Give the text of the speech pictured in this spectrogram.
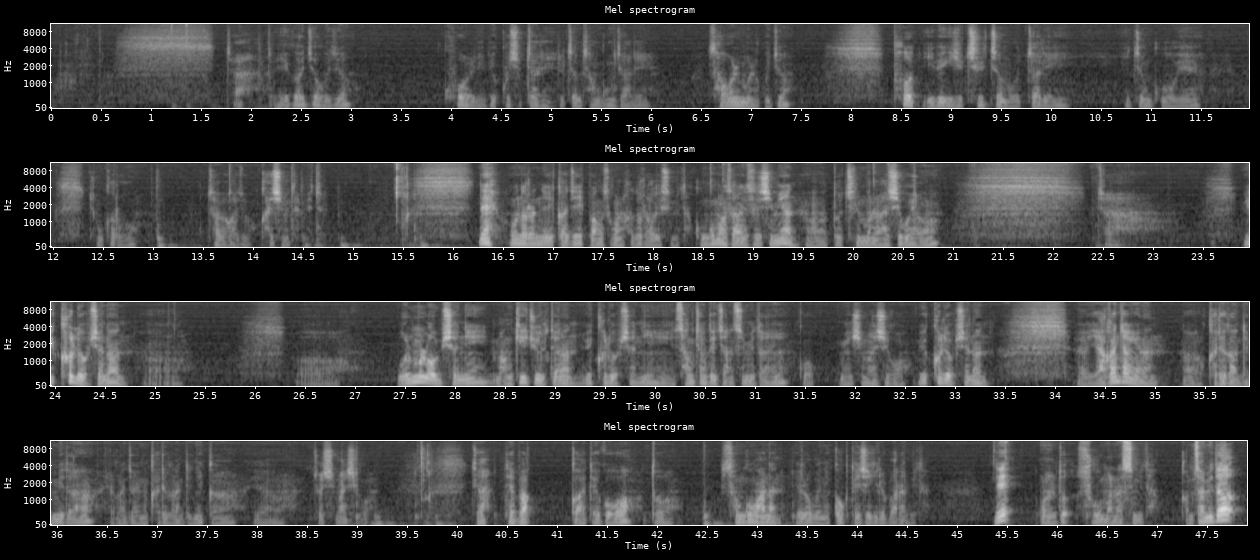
자 이거죠 그죠 콜 290짜리 1.30짜리 4월물 그죠? 풋 227.5짜리 2.95에 종가로 잡아가지고 가시면 됩니다. 네 오늘은 여기까지 방송을 하도록 하겠습니다. 궁금한 사항 있으시면 어, 또 질문을 하시고요. 자 위클리 옵션은 어, 어, 월물 옵션이 만기주일 때는 위클리 옵션이 상장되지 않습니다. 꼭 명심하시고 위클리 옵션은 어, 야간장에는 어, 거래가 안됩니다. 야간장에는 거래가 안되니까 조심하시고. 자 대박과 되고 또 성공하는 여러분이 꼭 되시기를 바랍니다. 네 오늘도 수고 많았습니다. 감사합니다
